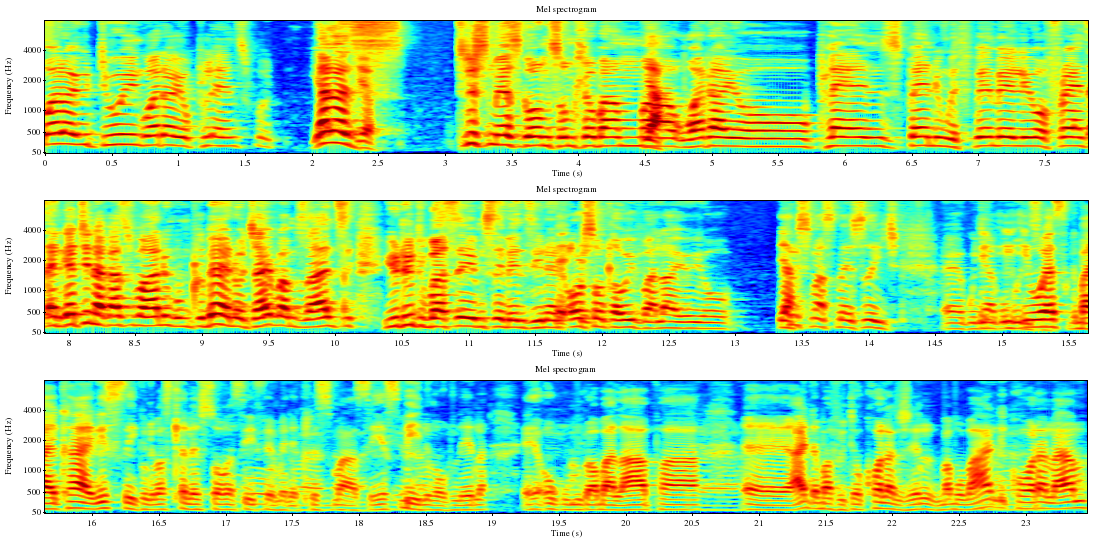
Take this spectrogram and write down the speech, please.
what are you doing what are your plans for yangaz Christmas comes, some shobam, yeah. what are your plans, spending with family or friends? And getting a gas for Aling Kumkibelo, Jai from Zanzi, you need to be same seven and eh, also Kawi eh. Valayo, your yeah. Christmas message. Eh, iwes kuba ekhaya lisiko ntoba sihlale sonke siyifemele christmas yesibini ngokulena okumntu abalapha um hayi nto bavidiyo khola nje babo bandikhona nam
